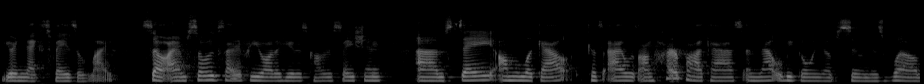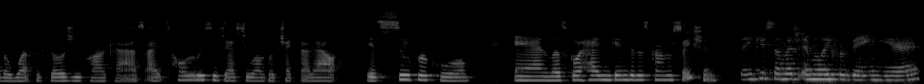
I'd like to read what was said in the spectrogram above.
your next phase of life. So I'm so excited for you all to hear this conversation. Um, stay on the lookout because I was on her podcast and that will be going up soon as well. The What Fulfills You podcast. I totally suggest you all go check that out. It's super cool. And let's go ahead and get into this conversation. Thank you so much, Emily, for being here.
